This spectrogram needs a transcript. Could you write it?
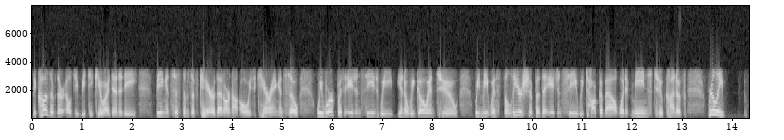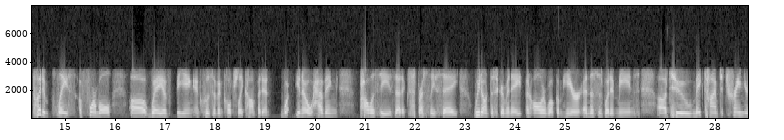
because of their LGBTQ identity, being in systems of care that are not always caring. And so we work with agencies. We you know we go into we meet with the leadership of the agency. We talk about what it means to kind of really put in place a formal uh, way of being inclusive and culturally competent. What, you know, having policies that expressly say we don't discriminate and all are welcome here and this is what it means uh, to make time to train your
